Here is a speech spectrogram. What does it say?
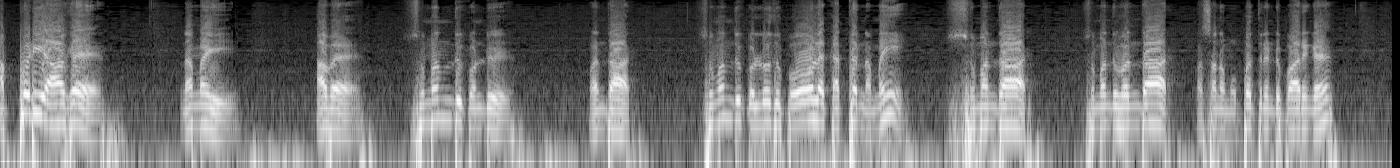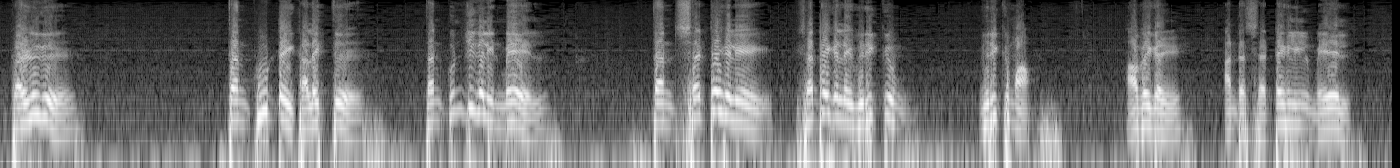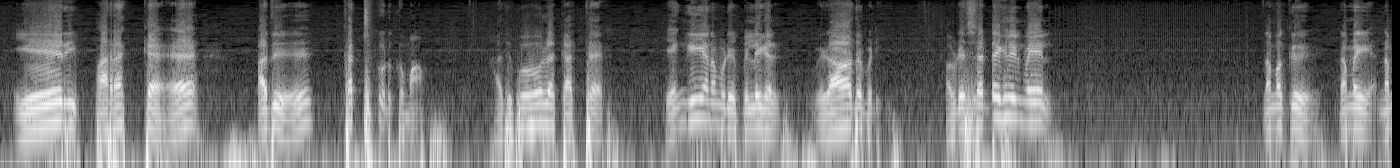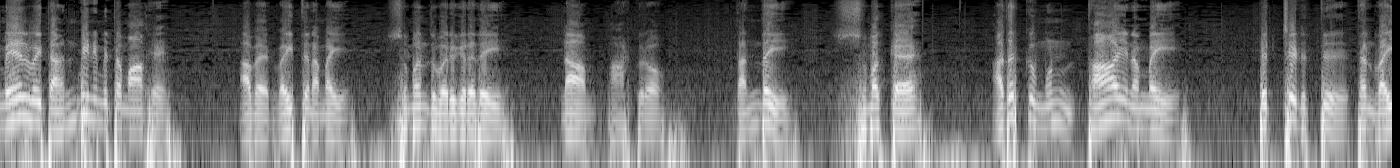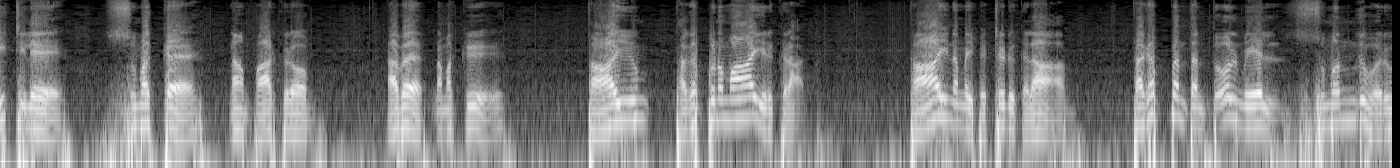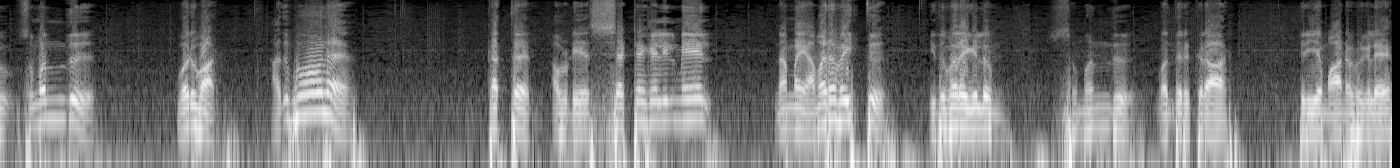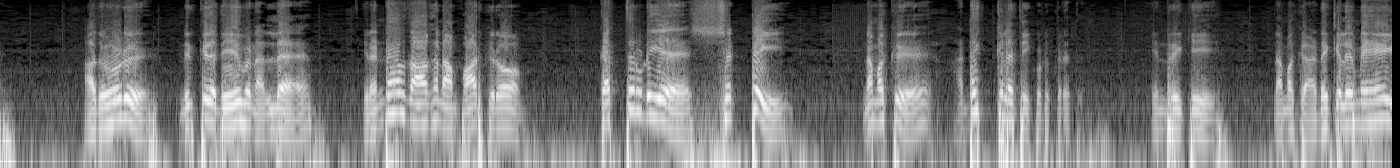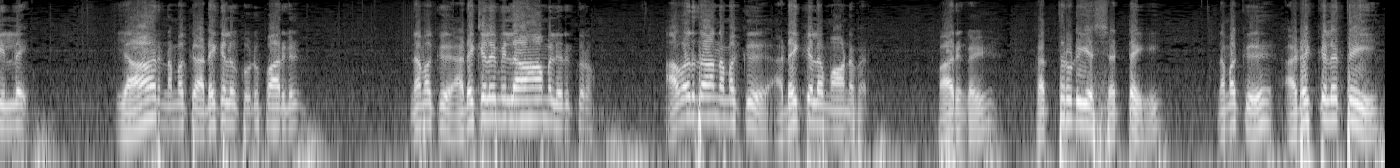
அப்படியாக நம்மை அவர் சுமந்து கொண்டு வந்தார். சுமந்து கொள்வது போல கத்தர் நம்மை சுமந்தார். சுமந்து வந்தார். வசனம் 32 பாருங்க. கழுகு தன் கூட்டை கலைத்து தன் குஞ்சுகளின் மேல் தன் சட்டைகளை சட்டைகளை விரிக்கும் விரிக்குமாம். அவைகள் அந்த சட்டைகளின் மேல் ஏறி பறக்க அது கற்றுக் கொடுக்குமாம். அதுபோல கத்தர் எங்கேயும் நம்முடைய பிள்ளைகள் விழாதபடி அவருடைய சட்டைகளின் மேல் நமக்கு நம்மை நம்மேல் வைத்த அன்பு நிமித்தமாக அவர் வைத்து நம்மை சுமந்து வருகிறதை நாம் பார்க்கிறோம். தந்தை சுமக்க அதற்கு முன் தாய் நம்மை பெற்றெடுத்து தன் வயிற்றிலே சுமக்க நாம் பார்க்கிறோம். அவர் நமக்கு தாயும் தகப்பனுமாய் இருக்கிறார். தாய் நம்மை பெற்றெடுக்கலாம். தகப்பன் தன் தோல் மேல் சுமந்து வரு சுமந்து வருவார். அதுபோல கத்தர் அவருடைய செட்டைகளின் மேல் நம்மை அமர வைத்து இதுவரையிலும் சுமந்து வந்திருக்கிறார். பிரியமானவர்களே அதோடு நிற்கிற தேவன் அல்ல. இரண்டாவதாக நாம் பார்க்கிறோம் கர்த்தருடைய செட்டை நமக்கு அடைக்கலத்தை கொடுக்கிறது. இன்றைக்கு நமக்கு அடைக்கலமே இல்லை. யார் நமக்கு அடைக்கலம் கொடுப்பார்கள்? நமக்கு அடைக்கலம் இல்லாமல் இருக்கிறோம். அவர்தான் நமக்கு அடைக்கலமானவர். பாருங்கள் கத்தருடைய செட்டை நமக்கு அடைக்கலத்தை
